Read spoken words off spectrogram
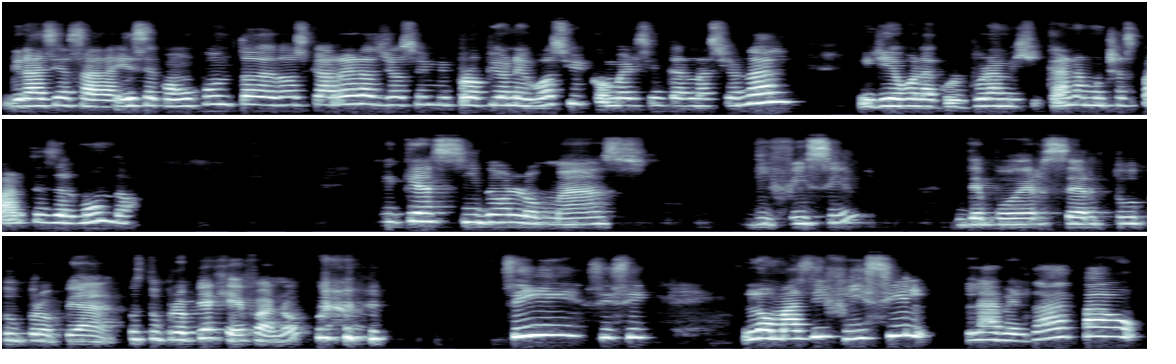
gracias a ese conjunto de dos carreras, yo soy mi propio negocio y comercio internacional y llevo la cultura mexicana a muchas partes del mundo. ¿Qué, ha sido lo más difícil de poder ser tú tu propia, pues tu propia jefa, ¿no? Sí, sí, sí. Lo más difícil, la verdad, Pau,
